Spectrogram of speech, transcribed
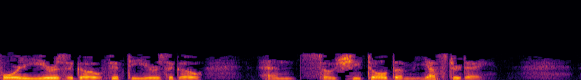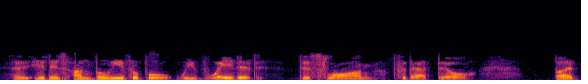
40 years ago, 50 years ago. And so she told them yesterday. It is unbelievable we've waited this long for that bill. But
